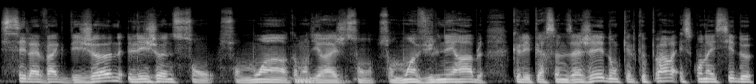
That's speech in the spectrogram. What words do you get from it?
c'est la vague des jeunes. Les jeunes sont sont moins comment dirais-je sont sont moins vulnérables que les personnes âgées. Donc quelque part, est-ce qu'on a essayé de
